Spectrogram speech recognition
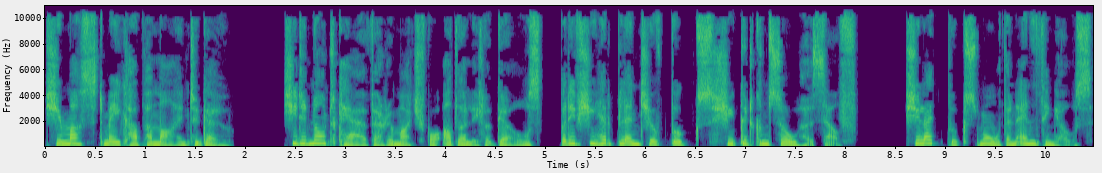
she must make up her mind to go. She did not care very much for other little girls, but if she had plenty of books, she could console herself. She liked books more than anything else,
